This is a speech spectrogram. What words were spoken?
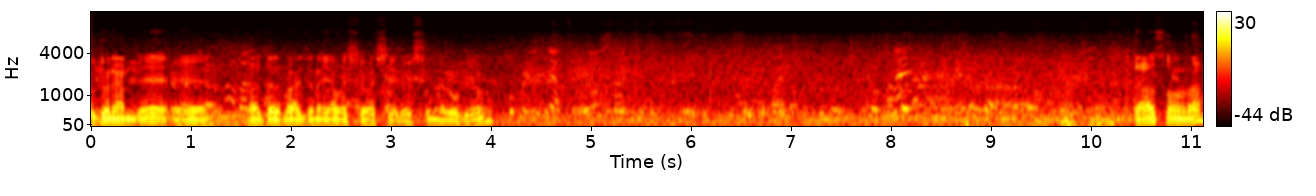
Bu dönemde e, Azerbaycan'a yavaş yavaş yerleşimler oluyor. Daha sonra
